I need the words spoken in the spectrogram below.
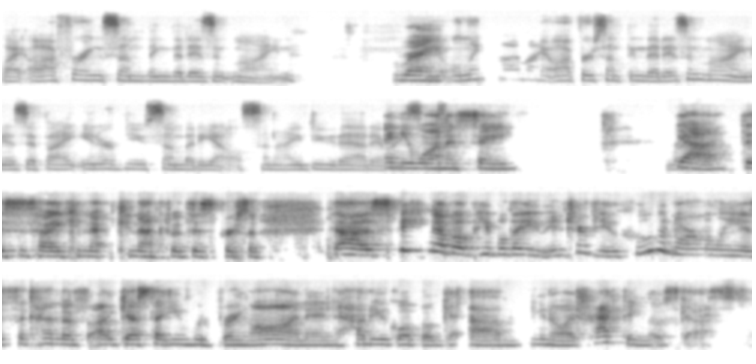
by offering something that isn't mine. Right. The only time I offer something that isn't mine is if I interview somebody else, and I do that. and you want to say Right. yeah this is how you connect connect with this person uh, speaking about people that you interview who normally is the kind of uh, guest that you would bring on and how do you go about um, you know attracting those guests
